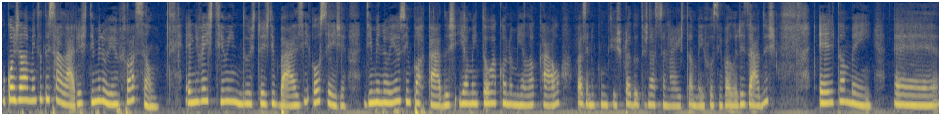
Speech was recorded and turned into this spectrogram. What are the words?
O congelamento dos salários diminuiu a inflação. Ele investiu em indústrias de base, ou seja, diminuiu os importados e aumentou a economia local, fazendo com que os produtos nacionais também fossem valorizados. Ele também é,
